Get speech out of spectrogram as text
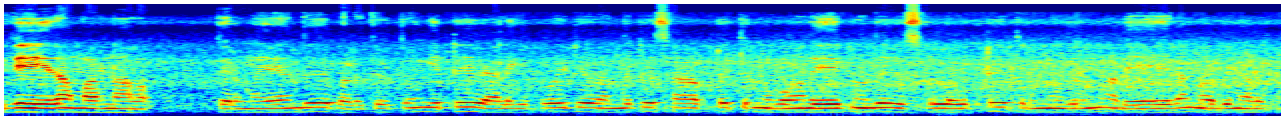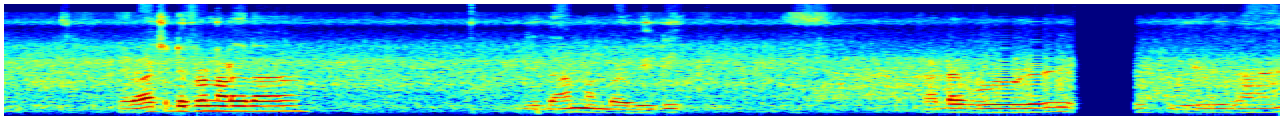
இதே தான் மறுநாளும். திரும்ப எழுந்து படுத்து தூங்கிட்டு வேலைக்கு போயிட்டு வந்துட்டு சாப்பிட்டு திரும்ப குழந்தைய ஏற்றி வந்து ஸ்கூலில் விட்டு திரும்ப திரும்ப அதே தான் மறுபடியும் நடக்கும். ஏதாச்சும் டிஃப்ரெண்ட் நடக்குதா? இதுதான் நம்ம விதி. கடவுள் இதுதான்.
